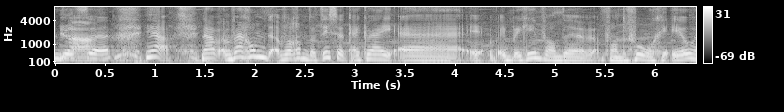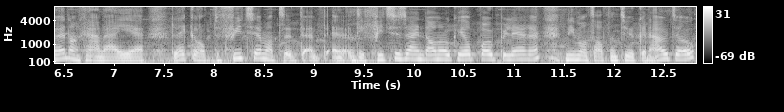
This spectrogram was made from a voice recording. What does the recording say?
dus, ja. eh, ja. Nou, waarom, waarom dat is het? Kijk, wij eh, in het begin van de, van de vorige eeuw, hè, dan gaan wij lekker op de fiets. Hè, want die fietsen zijn dan ook heel populair. Hè. Niemand had natuurlijk een auto.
